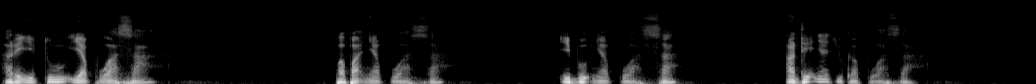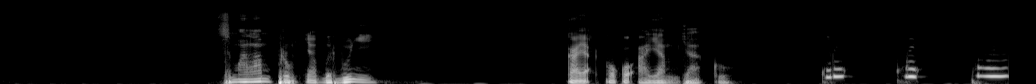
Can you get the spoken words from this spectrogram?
Hari itu ia puasa, bapaknya puasa, ibunya puasa, adiknya juga puasa. Semalam perutnya berbunyi, kayak kokok ayam jago. Kuruk, kuruk, kuruk.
